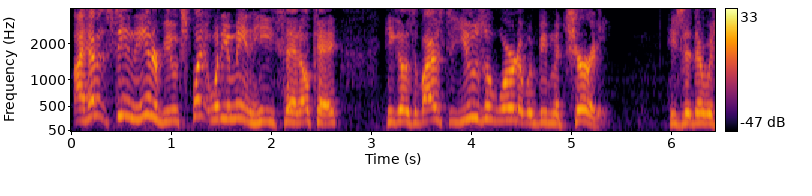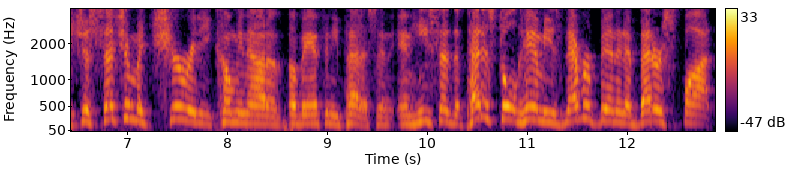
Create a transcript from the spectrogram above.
I haven't seen the interview. Explain. What do you mean? He said, okay. He goes, if I was to use a word, it would be maturity. He said there was just such a maturity coming out of, of Anthony Pettis. And, and he said that Pettis told him he's never been in a better spot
